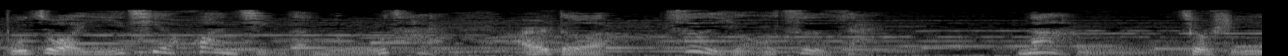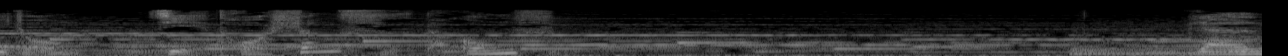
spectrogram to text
不做一切幻境的奴才，而得自由自在，那就是一种解脱生死的功夫。人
